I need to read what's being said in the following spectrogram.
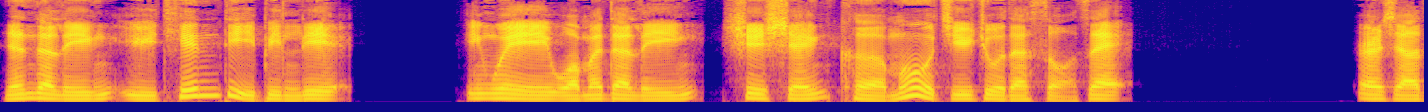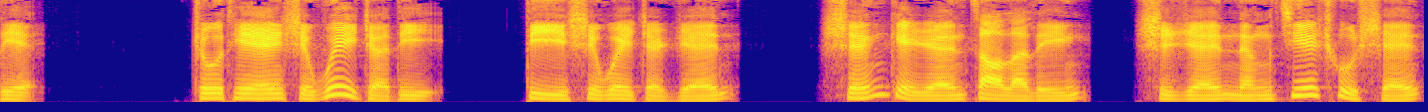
人的灵与天地并列，因为我们的灵是神渴慕居住的所在。二小点，诸天是为着地。地是为着人，神给人造了灵，使人能接触神、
